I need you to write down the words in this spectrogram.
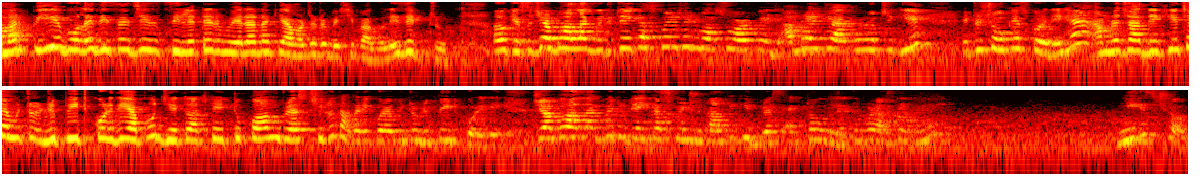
আমার পিয়ে বলে দিছে যে সিলেটের মেয়েরা নাকি আমার জন্য বেশি পাগল। Is it true okay so যা ভালো লাগবে, একটু take a screenshot box our page আমরা একটু এখন হচ্ছে গিয়ে একটু শোকেস করে দিই। হ্যাঁ আমরা যা দেখিয়েছি, আমি একটু রিপিট করে দিই আপু। যেহেতু আজকে একটু কম ড্রেস ছিল, তাড়াতাড়ি করে আমি একটু রিপিট করে দিই। যা ভালো লাগবে, একটু টেক আ কালকে কি ড্রেস একটাও লেতে পর আছে এখানে? নিয়ে গেছি সব?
